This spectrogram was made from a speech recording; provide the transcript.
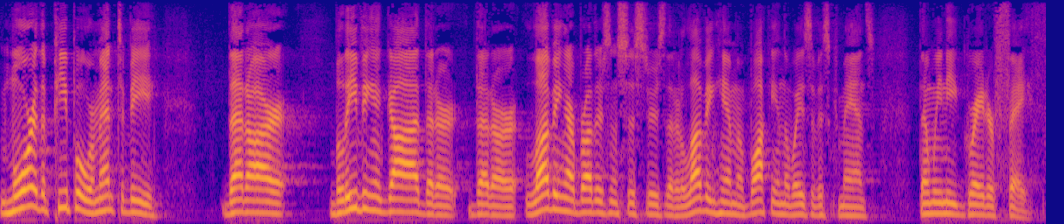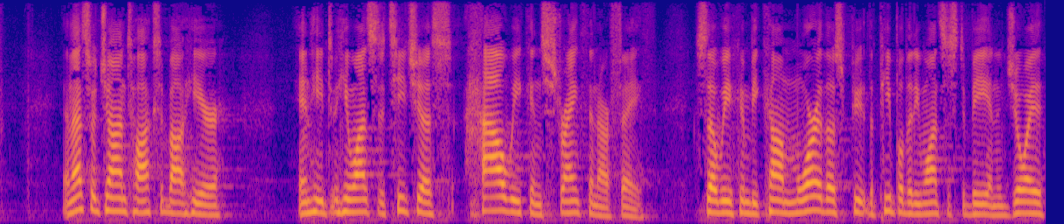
more the people we're meant to be that are believing in God, that are, that are loving our brothers and sisters, that are loving him and walking in the ways of his commands, then we need greater faith. And that's what John talks about here. And he, he wants to teach us how we can strengthen our faith so we can become more of those the people that he wants us to be and enjoy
